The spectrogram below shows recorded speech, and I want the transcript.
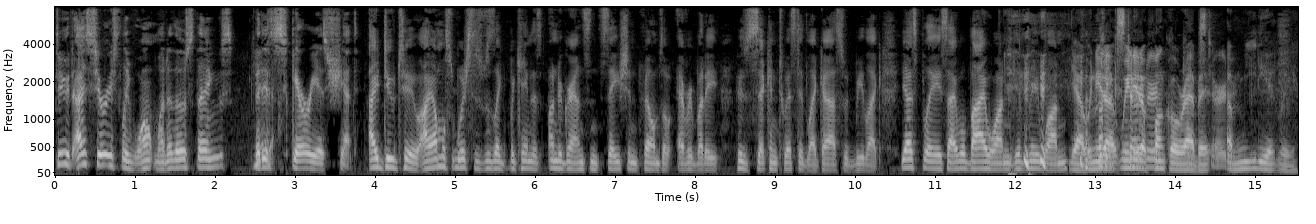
Dude, I seriously want one of those things, but it's scary as shit. I do too. I almost wish this was like became this underground sensation film so everybody who's sick and twisted like us would be like, "Yes, please, I will buy one. Give me one." yeah, we need a we need a Kickstarter. Funko Rabbit immediately.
